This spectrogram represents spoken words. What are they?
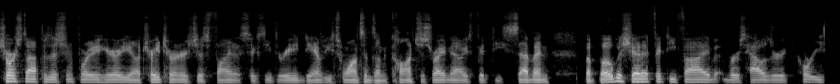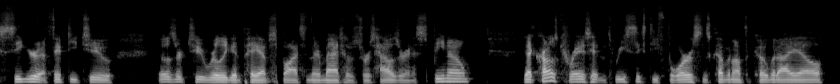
Shortstop position for you here. You know, Trea Turner's just fine at 63. Dansby Swanson's unconscious right now. He's 57. But Bo Bichette at 55 versus Houser. Corey Seager at 52. Those are two really good pay up spots in their matchups versus Houser and Espino. Yeah, Carlos Correa's hitting 364 since coming off the COVID IL.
